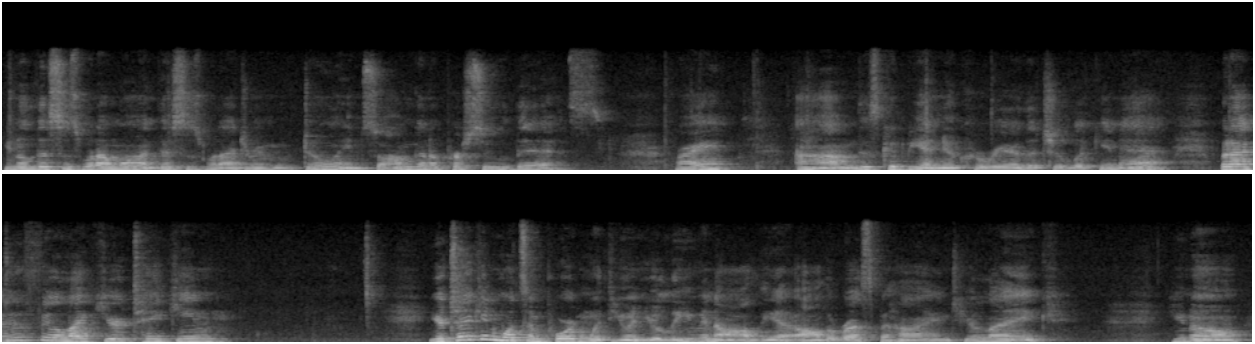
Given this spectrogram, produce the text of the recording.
you know, this is what I want. This is what I dream of doing. So I'm going to pursue this, right? Um, this could be a new career that you're looking at. But I do feel like you're taking, you're taking what's important with you and you're leaving all the, all the rest behind. You're like, you know,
